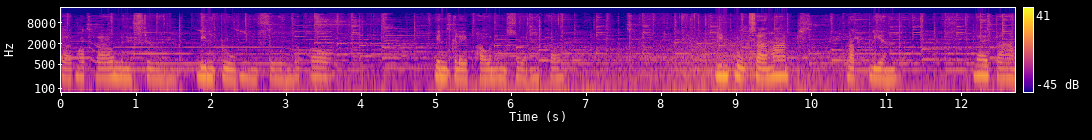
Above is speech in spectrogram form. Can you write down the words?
กากมะพร้าวหนึ่งส่วนดินปลูกหนึ่งส่วนแล้วก็ เป็นเกล็ดเผาหนึ่งส่วนนะคะ ดินปลูกสามารถปรับเปลี่ยนได้ตาม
